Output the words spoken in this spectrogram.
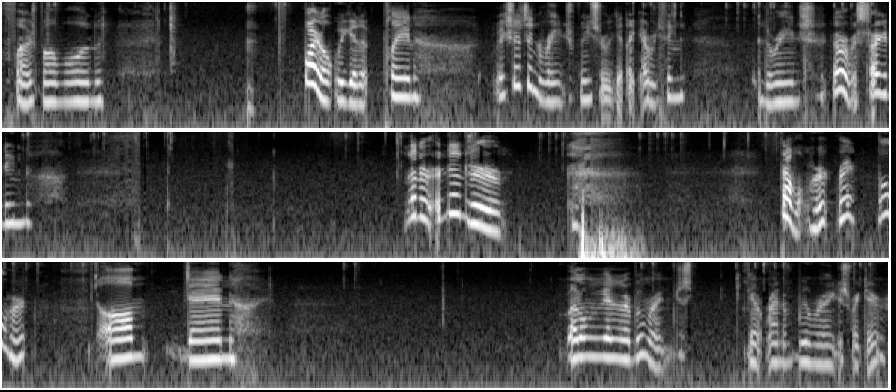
flash bomb one. Why don't we get it plane? Make sure it's in range. Make sure we get like everything in the range. Neva-Miss targeting. Another, another. That won't hurt, right? Won't hurt. Um, then. Why don't we get another boomerang? Just get a random boomerang just right there.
